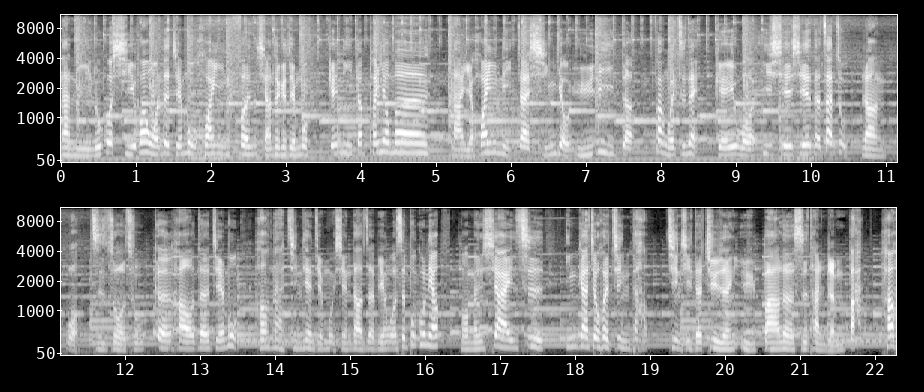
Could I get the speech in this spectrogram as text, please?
那你如果喜欢我们的节目，欢迎分享这个节目给你的朋友们。那也欢迎你在行有余力的范围之内，给我一些些的赞助，让我制作出更好的节目。好，那今天节目先到这边，我是布谷鸟，我们下一次应该就会进到进击的巨人与巴勒斯坦人吧。好，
